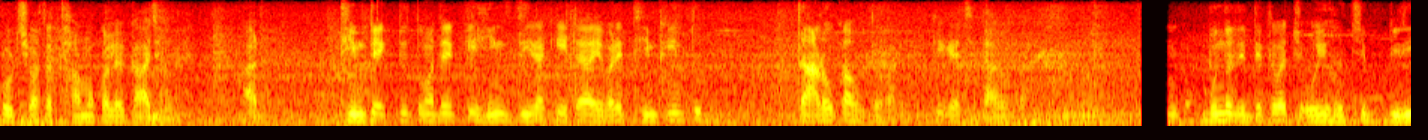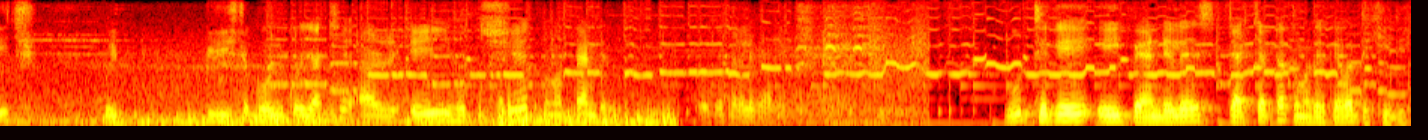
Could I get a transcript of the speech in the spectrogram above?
করছে, অর্থাৎ থার্মোকলের কাজ হবে। আর থিমটা একটু তোমাদেরকে হিংস দিয়ে রাখি, এটা এবারে থিম কিন্তু দ্বারকা হতে পারে। ঠিক আছে, দ্বারকা। বন্ধু দেখতে পাচ্ছ, ওই হচ্ছে ব্রিজ ওই ব্রিজটা গোল করে যাচ্ছে, আর এই হচ্ছে তোমার প্যান্ডেল প্যান্ডেলে। দূর থেকে এই প্যান্ডেলের স্ট্রাকচারটা তোমাদেরকে আবার দেখিয়ে দিই।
